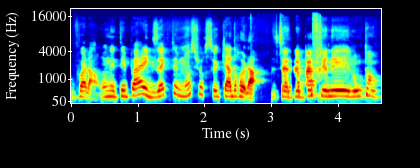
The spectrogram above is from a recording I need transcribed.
voilà, on n'était pas exactement sur ce cadre-là. Ça t'a pas freiné longtemps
